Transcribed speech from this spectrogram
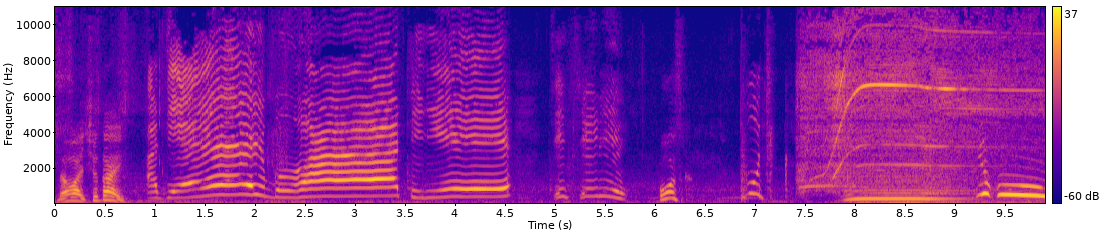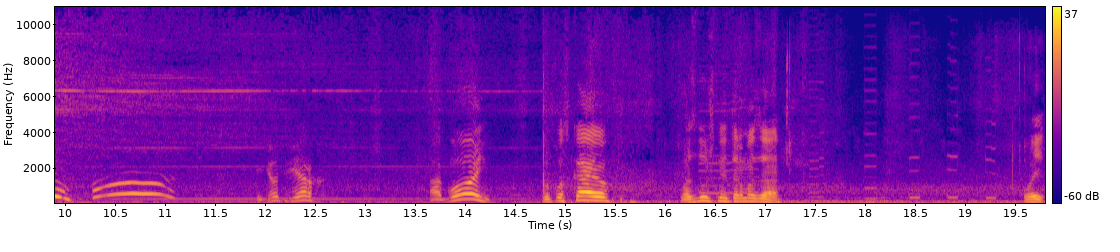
Давай, читай. Четыре. Пуск. Идет вверх. Огонь! Выпускаю воздушные тормоза. Ой,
